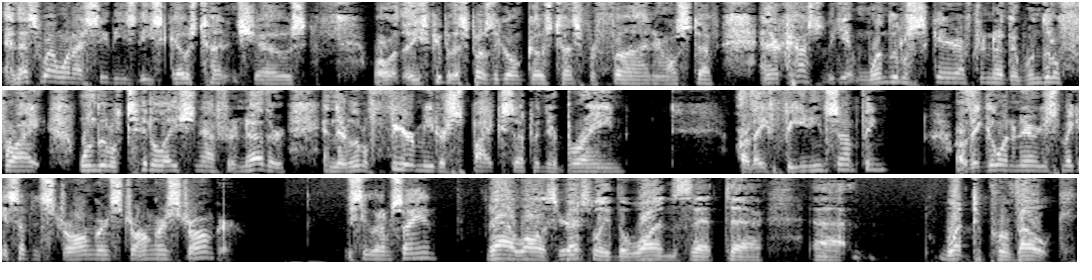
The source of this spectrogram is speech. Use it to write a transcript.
And that's why when I see these, these ghost hunting shows, or these people that are supposed to go on ghost hunts for fun and all stuff, and they're constantly getting one little scare after another, one little fright, one little titillation after another, and their little fear meter spikes up in their brain. Are they feeding something? Are they going in there and just making something stronger and stronger and stronger? You see what I'm saying? Yeah, well, especially the ones that uh, uh, want to provoke.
